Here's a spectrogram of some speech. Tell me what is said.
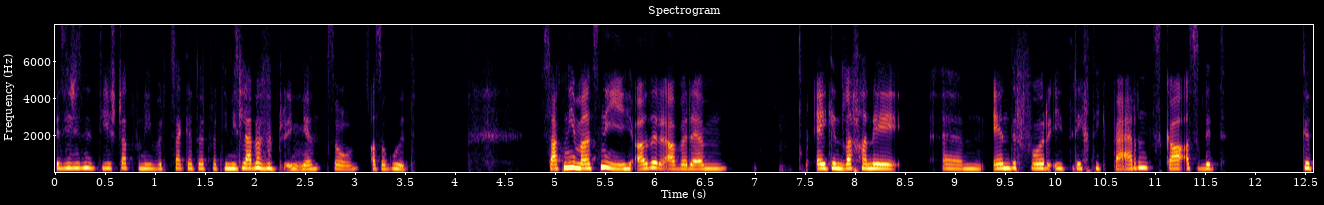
es ist nicht die Stadt, wo ich würde sagen, dort würde ich mein Leben verbringen. So, also gut. Sag niemals nie, oder? Aber ähm, eigentlich habe ich ähm, eher vor, in die Richtung Bern zu gehen. Also nicht in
